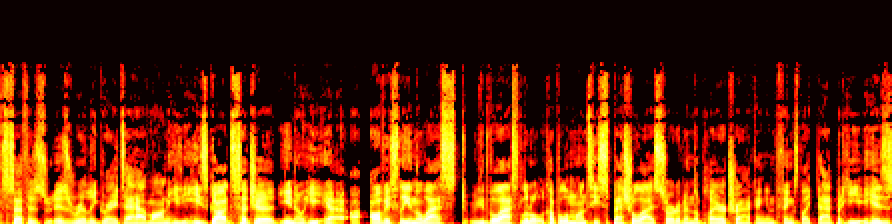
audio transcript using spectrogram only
Seth is is really great to have on. He he's got such a you know he uh, obviously in the last the last little couple of months he specialized sort of in the player tracking and things like that. But he his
